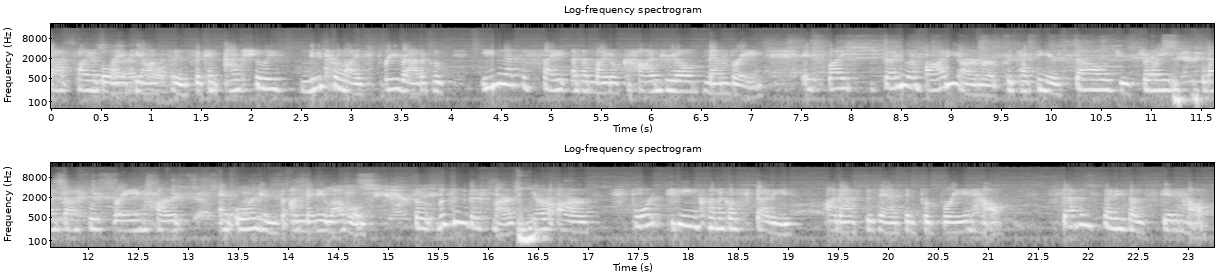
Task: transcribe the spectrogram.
fat-soluble antioxidants that can actually neutralize free radicals even at the site of the mitochondrial membrane. It's like cellular body armor protecting your cells, your joints, blood vessels, brain, heart, and organs on many levels. So listen to this, Mark. Mm-hmm. There are 14 clinical studies on astaxanthin for brain health, seven studies on skin health,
